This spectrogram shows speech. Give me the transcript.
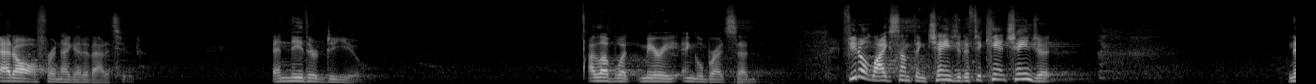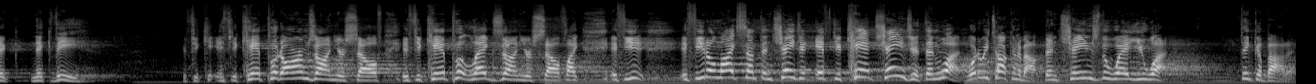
at all for a negative attitude, and neither do you. I love what Mary Engelbreit said. If you don't like something, change it. If you can't change it, Nick, Nick V, If you, if you can't put arms on yourself, if you can't put legs on yourself, like if you, if you don't like something, change it. If you can't change it, then what? What are we talking about? Then change the way you what? Think about it.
